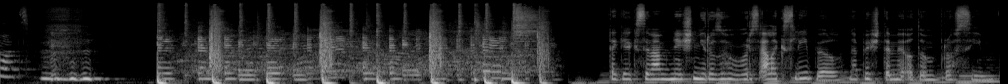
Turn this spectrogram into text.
moc. Tak jak se vám dnešní rozhovor s Alex líbil, napište mi o tom prosím.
